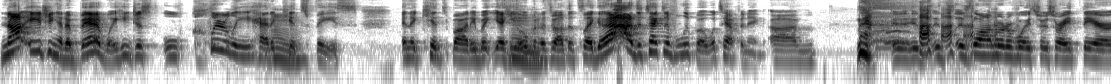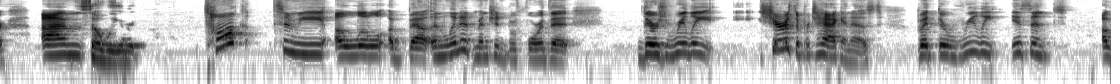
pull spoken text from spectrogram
Not aging in a bad way. He just l- clearly had a Mm. kid's face and a kid's body, but yeah, he opened Mm. his mouth. It's like ah, Detective Lupo, what's happening? Um, it's, his, his Law and Order voice was right there. Um, So weird. talk to me a little about and lynn had mentioned before that there's really Cher is the protagonist but there really isn't a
